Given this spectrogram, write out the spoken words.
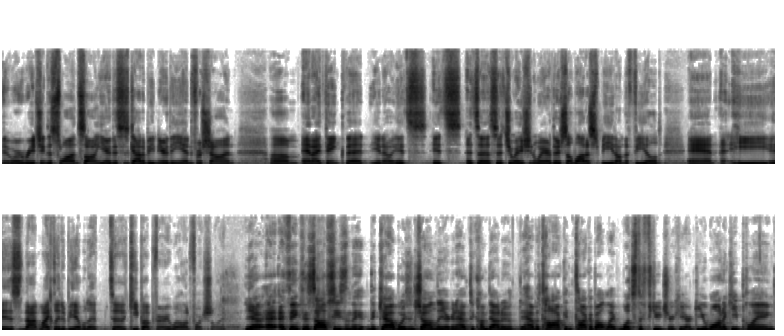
we're reaching the swan song year. This has got to be near the end for Sean. Um, and I think that you know it's it's it's a situation where there's a lot of speed on the field, and he is not likely to be able to, to keep up very well, unfortunately. Yeah, I, I think this offseason, the, the Cowboys and Sean Lee are going to have to come down to have a talk and talk about, like, what's the future here? Do you want to keep playing?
